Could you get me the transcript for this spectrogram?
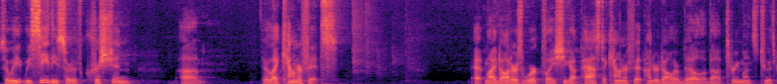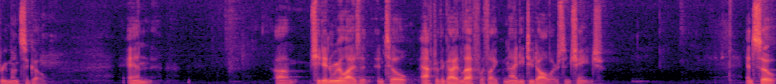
So we, we see these sort of Christian, um, they're like counterfeits. At my daughter's workplace, she got passed a counterfeit $100 bill about three months, two or three months ago and um, she didn't realize it until after the guy left with like $92 in change. And so,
